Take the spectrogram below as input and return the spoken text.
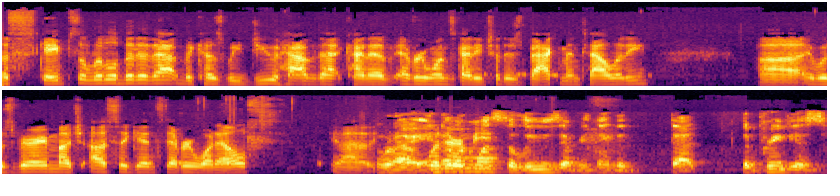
escapes a little bit of that because we do have that kind of everyone's got each other's back mentality. Uh, it was very much us against everyone else. Uh, you know, Right, and whether no one be- wants to lose everything that, that the previous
